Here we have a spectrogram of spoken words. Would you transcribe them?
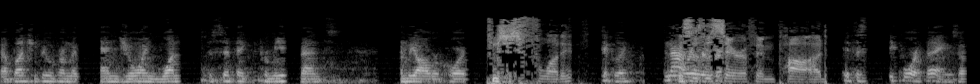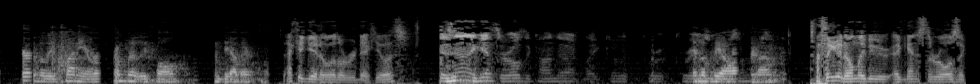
a bunch of people from the clan join one specific premiere events, and we all record. just flood it. Basically, not This really. is the Seraphim pod. it's a 64 thing, so really plenty or completely full. The other, That could get a little ridiculous. Isn't that against the rules of conduct? Like co- co- it'll be all. something? I think it'd only be against the rules of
